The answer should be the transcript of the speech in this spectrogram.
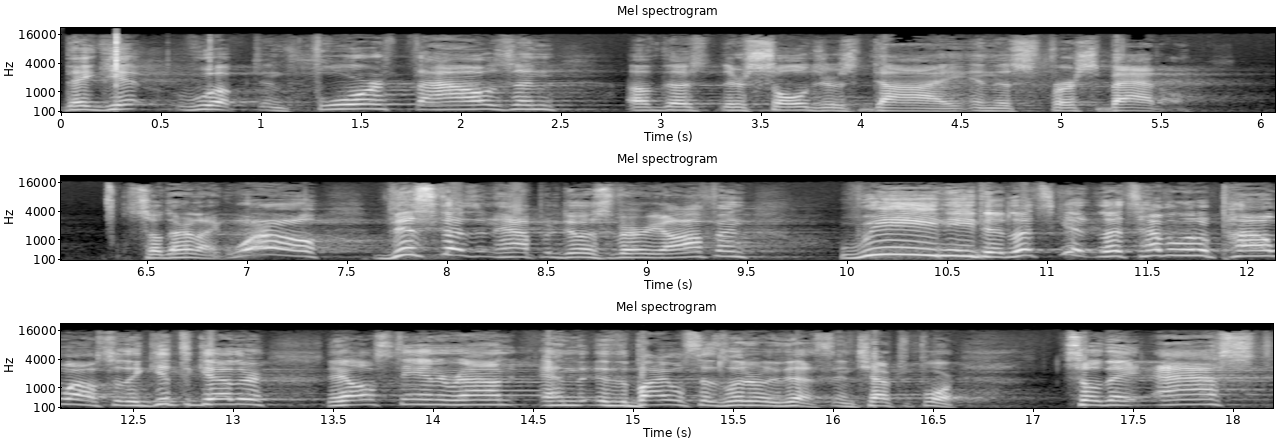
They get whooped, and 4,000 of the, their soldiers die in this first battle. So they're like, whoa, this doesn't happen to us very often. We need to, let's get, let's have a little powwow. So they get together, they all stand around, and the Bible says literally this in chapter 4. So they asked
